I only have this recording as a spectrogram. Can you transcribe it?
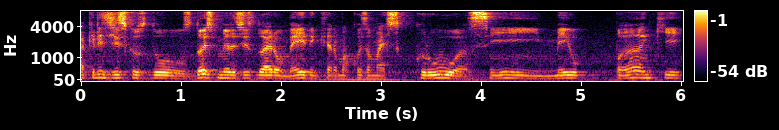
Aqueles discos dos dois primeiros discos do Iron Maiden, que era uma coisa mais crua, assim, meio punk.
